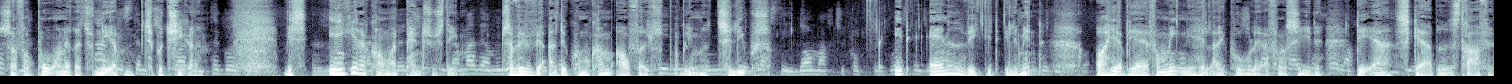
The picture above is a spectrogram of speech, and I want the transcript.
så forbrugerne returnerer dem til butikkerne. Hvis ikke der kommer et pantsystem, så vil vi aldrig kunne komme affaldsproblemet til livs. Et andet vigtigt element, og her bliver jeg formentlig heller ikke populær for at sige det, det er skærpede straffe.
